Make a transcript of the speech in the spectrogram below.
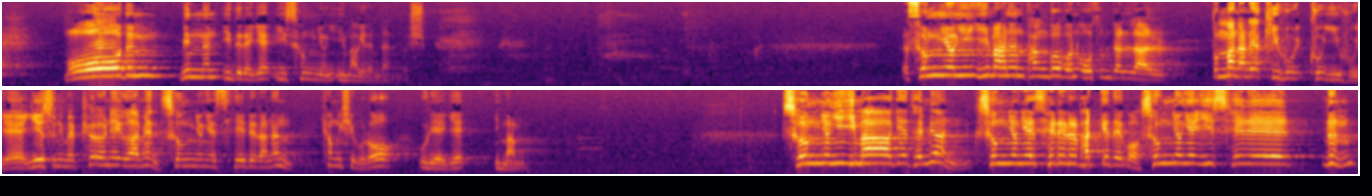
모든 믿는 이들에게 이 성령이 임하게 된다는 것입니다. 성령이 임하는 방법은 오순절날 뿐만 아니라 그 이후에 예수님의 표현에 의하면 성령의 세례라는 형식으로 우리에게 임합니다. 성령이 임하게 되면 성령의 세례를 받게 되고 성령의 이 세례는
